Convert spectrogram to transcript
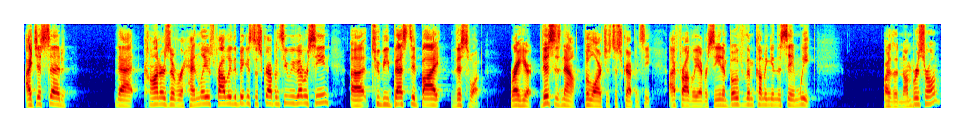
I just said that Conners over Henley was probably the biggest discrepancy we've ever seen uh, to be bested by this one right here. This is now the largest discrepancy I've probably ever seen, and both of them coming in the same week. Are the numbers wrong?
